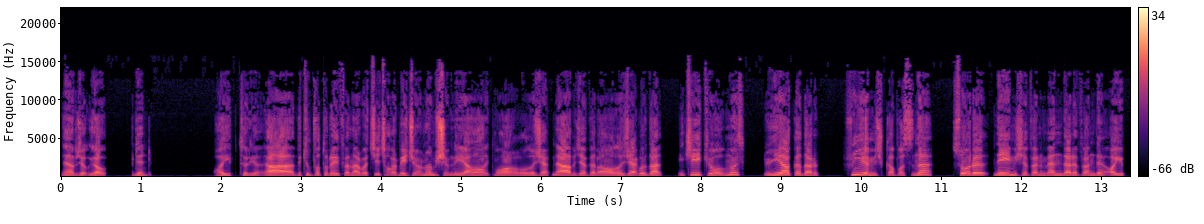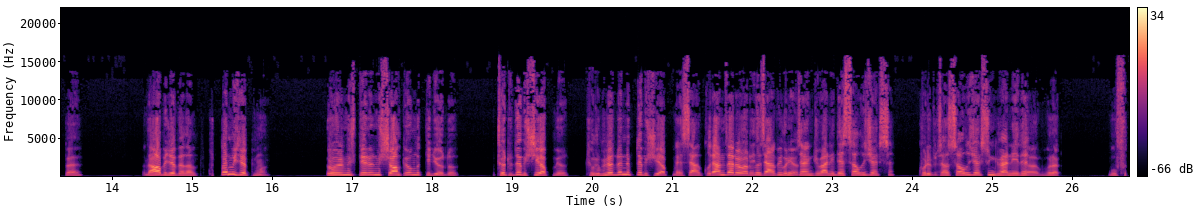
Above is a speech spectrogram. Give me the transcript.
Ne yapacak? Ya ne? Ayıptır ya. Ha bütün faturayı Fenerbahçe'ye çıkar. Tabii canım şimdi ya olacak. Ne yapacak adam? olacak? Buradan 2-2 olmuş. Dünya kadar su yemiş kafasına. Sonra neymiş efendim Ender Efendi? Ayıp be. Ne yapacak adam? Kutlamayacak mı? Ölmüş derilmiş şampiyonluk gidiyordu. Kötü de bir şey yapmıyor. Tribüne dönüp de bir şey yapmıyor. Ve sen kulüp, sen, kulüp, sen güvenliği de sağlayacaksın. Kulüp sen sağlayacaksın güvenliği de. Ya bırak. Bu fut-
